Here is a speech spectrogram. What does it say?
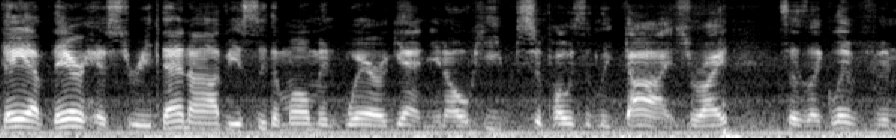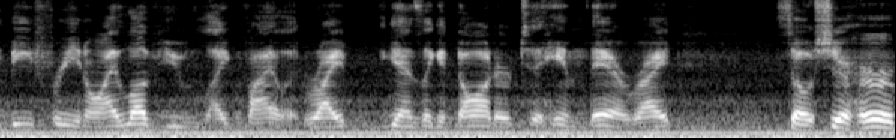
they have their history. Then obviously the moment where again, you know, he supposedly dies, right? Says like live and be free, you know, I love you, like Violet, right? Again, it's like a daughter to him there, right? So sure, her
